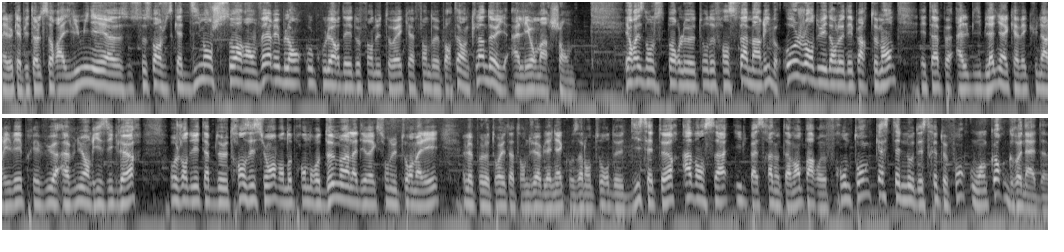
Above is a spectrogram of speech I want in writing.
Et le Capitole sera illuminé euh, ce soir jusqu'à dimanche soir en vert et blanc aux couleurs des Dauphins du Toec afin de porter un clin d'œil à Léon Marchand. Et on reste dans le sport, le Tour de France Femmes arrive aujourd'hui dans le département. Étape Albi-Blagnac avec une arrivée prévue à avenue Henri Ziegler. Aujourd'hui, étape de transition avant de prendre demain la direction du Tour Malais. Le peloton est attendu à Blagnac aux alentours de 17h. Avant ça, il passera notamment par Fronton, Castelnau d'Estrétefond ou encore Grenade.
